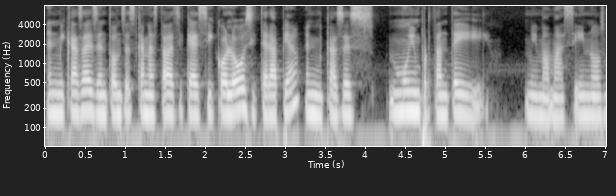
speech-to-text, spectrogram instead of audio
en mi casa desde entonces, canasta básica es psicólogos y terapia, en mi casa es muy importante y mi mamá sí nos,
